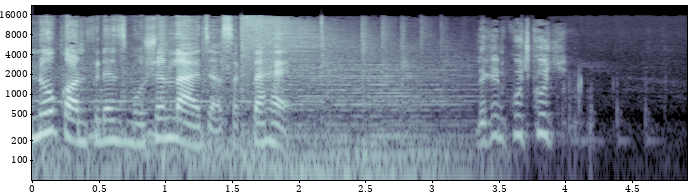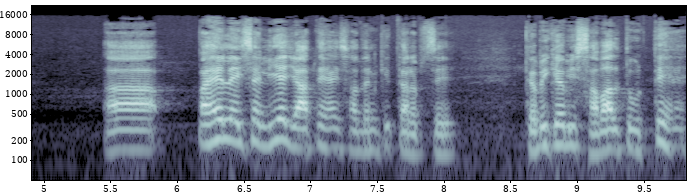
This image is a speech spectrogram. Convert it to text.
नो कॉन्फिडेंस मोशन लाया जा सकता है। लेकिन कुछ कुछ आ, पहल ऐसे लिए जाते हैं सदन की तरफ़ से। कभी कभी सवाल तो उठते हैं।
